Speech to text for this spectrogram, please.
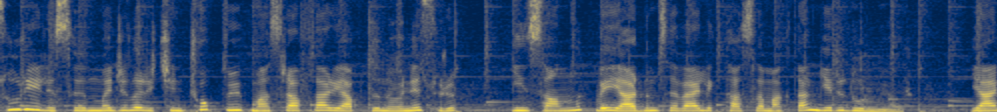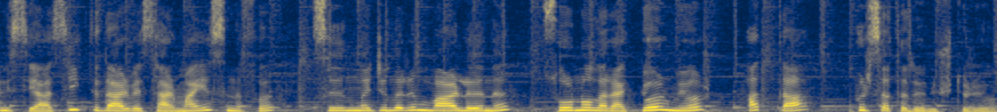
Suriyeli sığınmacılar için çok büyük masraflar yaptığını öne sürüp insanlık ve yardımseverlik taslamaktan geri durmuyor. Yani siyasi iktidar ve sermaye sınıfı sığınmacıların varlığını sorun olarak görmüyor, hatta fırsata dönüştürüyor.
